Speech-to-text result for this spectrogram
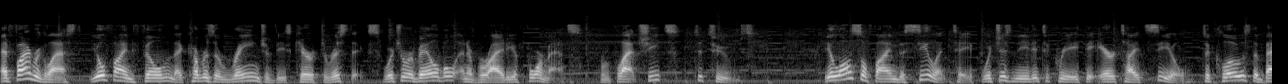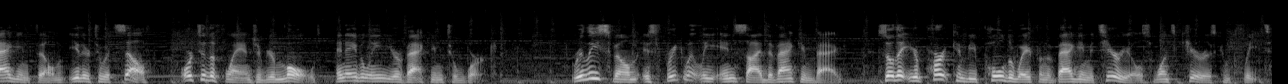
At Fibre Glast, you'll find film that covers a range of these characteristics, which are available in a variety of formats, from flat sheets to tubes. You'll also find the sealant tape, which is needed to create the airtight seal to close the bagging film either to itself or to the flange of your mold, enabling your vacuum to work. Release film is frequently inside the vacuum bag, so that your part can be pulled away from the bagging materials once cure is complete.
